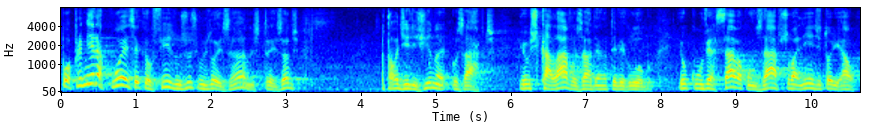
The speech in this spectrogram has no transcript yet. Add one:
Pô, a primeira coisa que eu fiz nos últimos dois anos, três anos, eu estava dirigindo os árbitros. Eu escalava os árbitros na TV Globo. Eu conversava com os árbitros sobre linha editorial.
